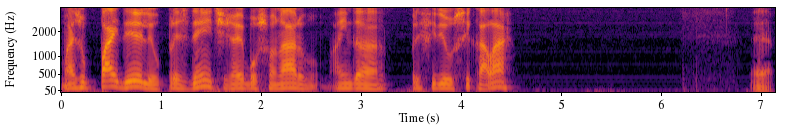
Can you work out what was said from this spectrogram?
mas o pai dele, o presidente Jair Bolsonaro, ainda preferiu se calar? É,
